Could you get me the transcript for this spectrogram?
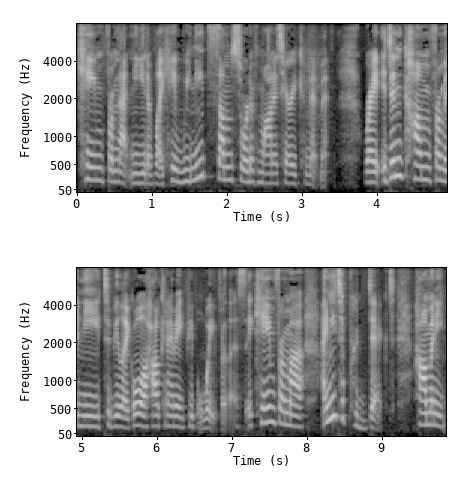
came from that need of like, hey, we need some sort of monetary commitment. Right? It didn't come from a need to be like, well, how can I make people wait for this? It came from a, I need to predict how many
